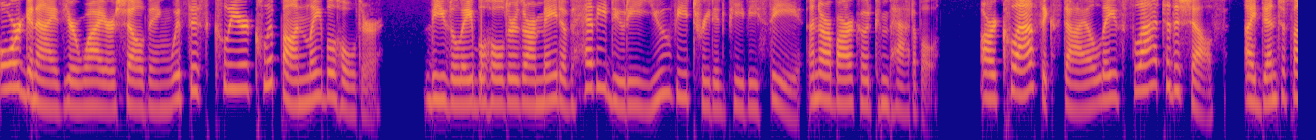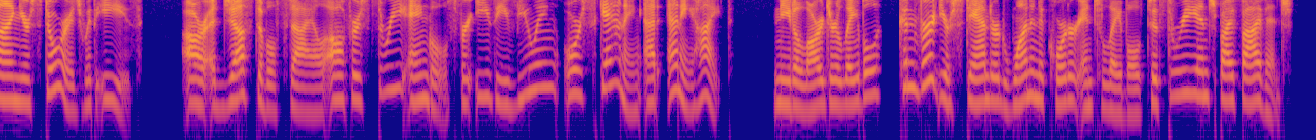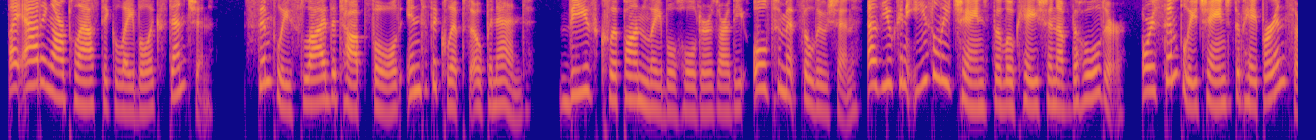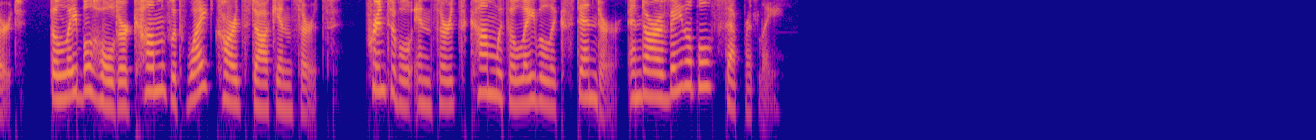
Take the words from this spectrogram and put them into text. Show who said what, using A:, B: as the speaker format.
A: Organize your wire shelving with this clear clip-on label holder. These label holders are made of heavy-duty UV-treated PVC and are barcode compatible. Our classic style lays flat to the shelf, identifying your storage with ease. Our adjustable style offers three angles for easy viewing or scanning at any height. Need a larger label? Convert your standard 1 and a quarter inch label to 3 inch by 5 inch by adding our plastic label extension. Simply slide the top fold into the clip's open end. These clip-on label holders are the ultimate solution, as you can easily change the location of the holder, or simply change the paper insert. The label holder comes with white cardstock inserts. Printable inserts come with a label extender and are available separately.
